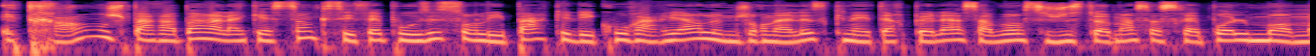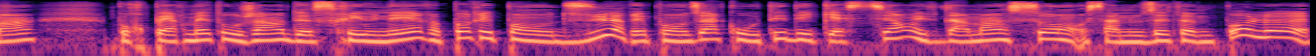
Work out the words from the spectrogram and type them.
étrange par rapport à la question qui s'est fait poser sur les parcs et les cours arrière. une journaliste qui l'interpellait à savoir si justement ce serait pas le moment pour permettre aux gens de se réunir. A pas répondu, a répondu à côté des questions. Évidemment, ça, ça nous étonne pas. Là.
